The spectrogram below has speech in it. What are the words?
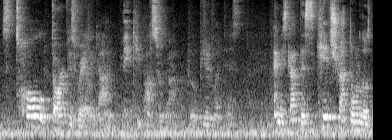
This tall, dark Israeli guy, big kippah little beard like this. And he's got this kid strapped on one of those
